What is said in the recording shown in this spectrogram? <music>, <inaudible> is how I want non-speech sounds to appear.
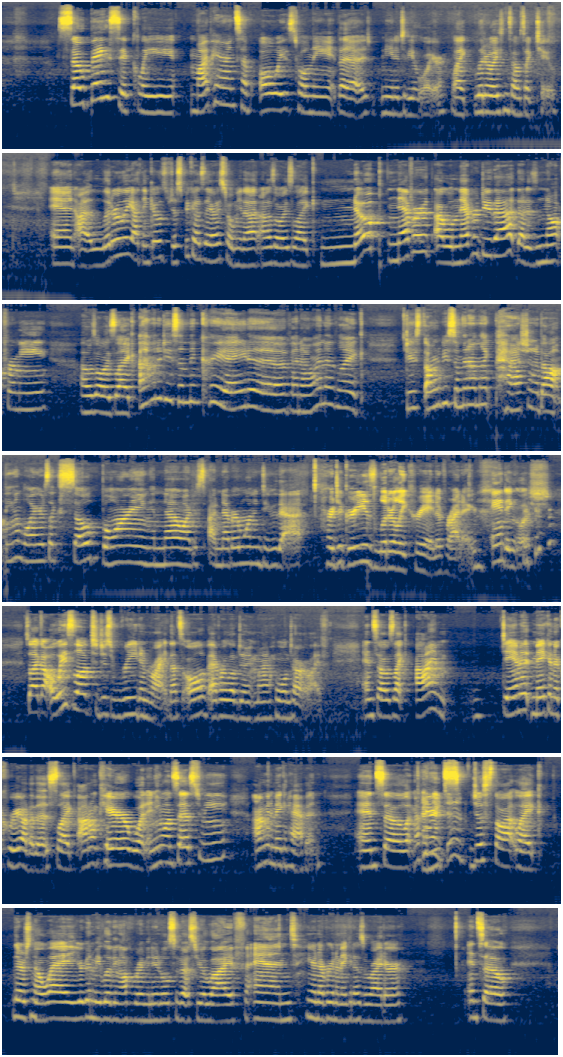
so basically, my parents have always told me that I needed to be a lawyer, like literally since I was like two. And I literally, I think it was just because they always told me that. I was always like, nope, never, I will never do that. That is not for me. I was always like, I want to do something creative and I want to like do, I want to be something I'm like passionate about. Being a lawyer is like so boring and no, I just, I never want to do that Her degree is literally creative writing. and English. <laughs> so like I always loved to just read and write. That's all I've ever loved doing my whole entire life. And so I was like, I'm damn it making a career out of this. Like I don't care what anyone says to me. I'm going to make it happen. And so like my parents just thought like there's no way you're going to be living off of ramen noodles for the rest of your life and you're never going to make it as a writer. And so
